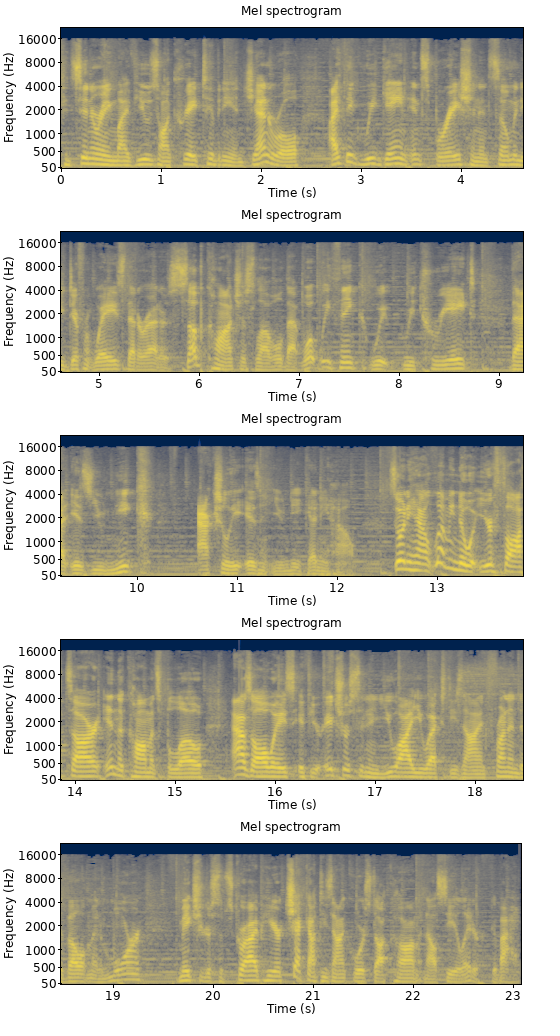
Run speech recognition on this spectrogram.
considering my views on creativity in general, I think we gain inspiration in so many different ways that are at a subconscious level that what we think we, we create that is unique actually isn't unique anyhow. So anyhow, let me know what your thoughts are in the comments below. As always, if you're interested in UI, UX design, front-end development, and more, make sure to subscribe here, check out designcourse.com, and I'll see you later. Goodbye.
